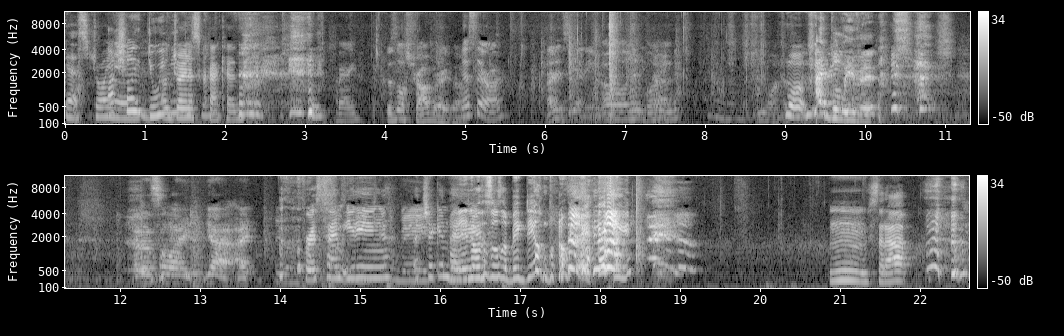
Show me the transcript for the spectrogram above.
Yes, join Actually, in. do we Oh, need join us, see- crackheads. Berry. There's no strawberry though. Yes, there are. I didn't see any. Oh, you're blind. You want it. Well, I believe it. and then so like, yeah, I. First time eating a chicken I didn't know this was a big deal, but okay. Mmm, set up.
